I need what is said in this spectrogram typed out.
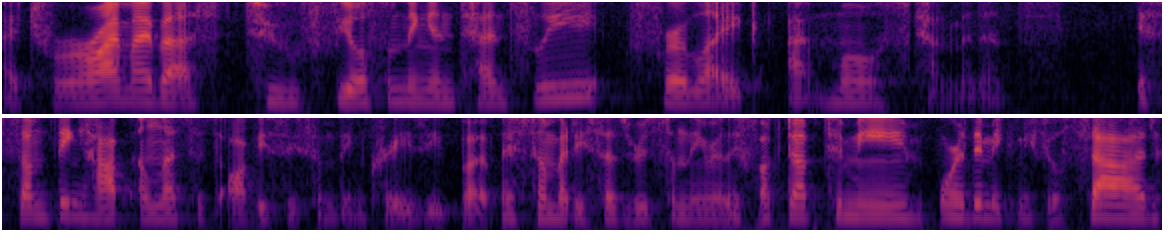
I try my best to feel something intensely for like at most 10 minutes if something happens, unless it's obviously something crazy, but if somebody says something really fucked up to me or they make me feel sad,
